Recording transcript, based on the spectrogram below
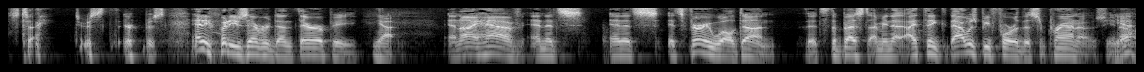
he's talking to his therapist. Anybody who's ever done therapy, Yeah. And I have, and it's and it's it's very well done. It's the best. I mean, I think that was before The Sopranos, you know. Yeah.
